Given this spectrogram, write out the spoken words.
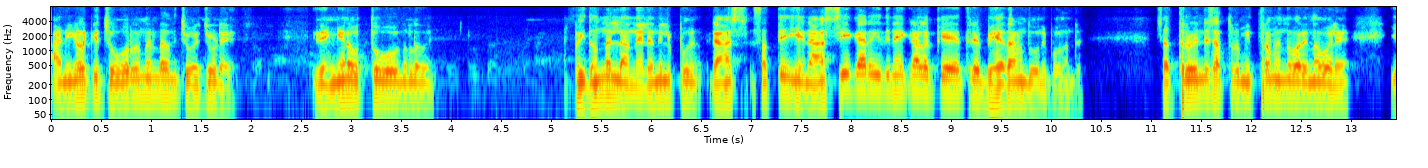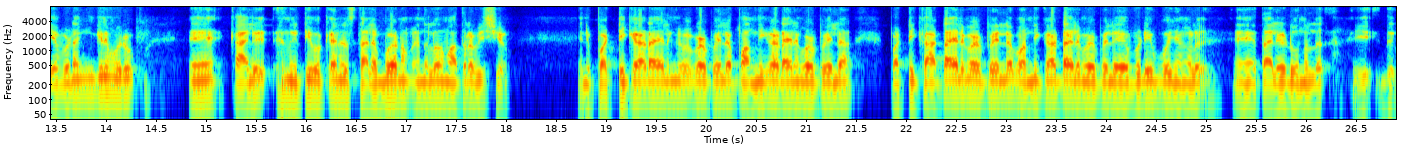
അണികൾക്ക് ചോറ് നിന്നുണ്ടെന്ന് ചോദിച്ചൂടെ? ഇതെങ്ങനെ ഒത്തുപോകുന്നുള്ളത് അപ്പൊ ഇതൊന്നല്ല നിലനിൽപ്പ് രാഷ്ട്ര സത്യ രാഷ്ട്രീയക്കാരെ ഇതിനേക്കാളൊക്കെ എത്രയോ ഭേദമാണെന്ന് തോന്നിപ്പോകുന്നുണ്ട്. ശത്രുവിന്റെ ശത്രു മിത്രം എന്ന് പറയുന്ന പോലെ എവിടെങ്കിലും ഒരു കാൽ നീട്ടി വെക്കാൻ ഒരു സ്ഥലം വേണം എന്നുള്ളത് മാത്രമേ വിഷയം. ഇനി പട്ടിക്കാടായാലും കുഴ- കുഴപ്പമില്ല പന്നിക്കാടായാലും കുഴപ്പമില്ല പട്ടിക്കാട്ടായാലും കുഴപ്പമില്ല പന്നിക്കാട്ടായാലും കുഴപ്പമില്ല. എവിടെയും പോയി ഞങ്ങൾ തലയിടും എന്നുള്ള ഇത്.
